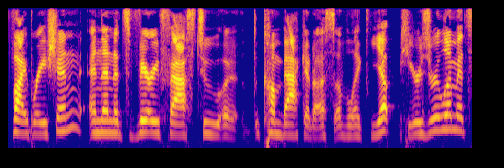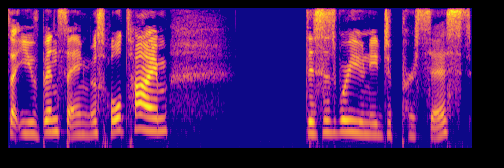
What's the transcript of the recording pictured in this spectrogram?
vibration, and then it's very fast to uh, come back at us of like, yep, here's your limits that you've been saying this whole time. This is where you need to persist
